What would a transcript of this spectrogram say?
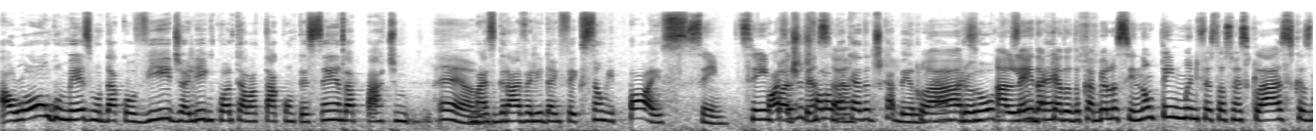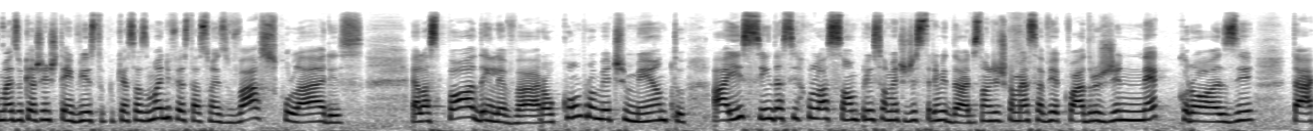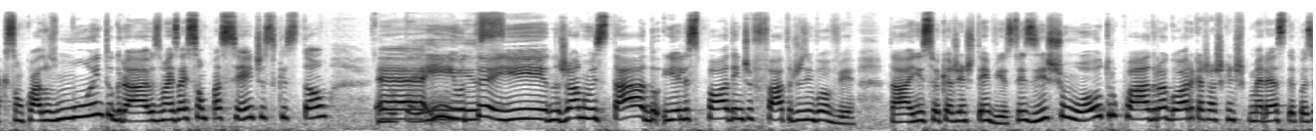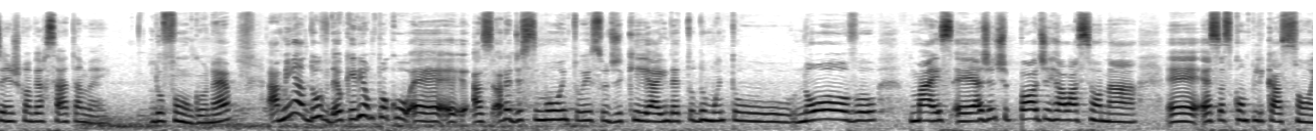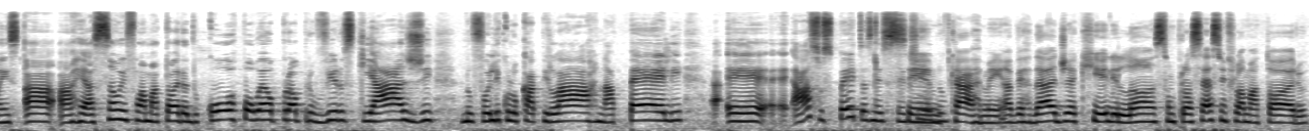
ao longo mesmo da Covid, ali, enquanto ela está acontecendo, a parte é. mais grave ali da infecção e pós? Sim, sim, pós pode a gente pensar. falou da queda de cabelo, claro, né? além também. da queda do cabelo, assim, não tem manifestações clássicas, mas o que a gente tem visto, porque essas manifestações vasculares, elas podem levar ao comprometimento, aí sim, da circulação, principalmente de extremidades. Então, a gente começa a ver quadros de necrose, tá? Que são quadros muito graves, mas aí são pacientes que estão é, em UTI, já no estado, e eles podem de fato desenvolver. Tá? Isso é o que a gente tem visto. Existe um outro quadro agora que acho que a gente merece depois a gente conversar também do fungo, né? A minha dúvida, eu queria um pouco, é, a senhora disse muito isso de que ainda é tudo muito novo, mas é, a gente pode relacionar é, essas complicações à, à, reação inflamatória do corpo ou é o próprio vírus que age no folículo capilar, na pele? É, há suspeitas nesse Sim, sentido? Sim, Carmen, a verdade é que ele lança um processo inflamatório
